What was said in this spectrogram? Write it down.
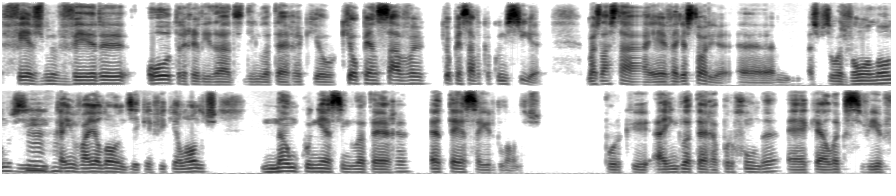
fez-me ver eh, outra realidade de Inglaterra que eu, que eu pensava que eu pensava que eu conhecia. Mas lá está, é a velha história. Uh, as pessoas vão a Londres e uhum. quem vai a Londres e quem fica em Londres não conhece Inglaterra até sair de Londres. Porque a Inglaterra profunda é aquela que se vive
